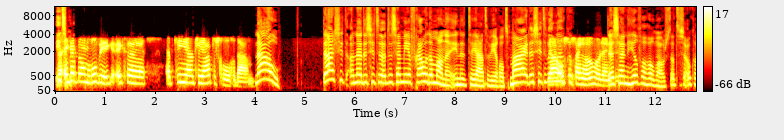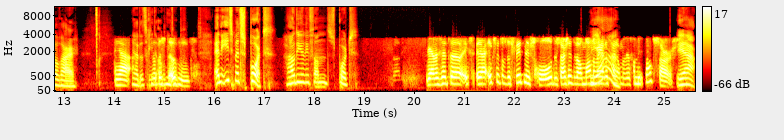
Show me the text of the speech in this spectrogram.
Nou, ik heb wel een hobby. Ik, ik eh, heb tien jaar theaterschool gedaan. Nou, daar, zit, oh, nee, er, zitten, er zijn meer vrouwen dan mannen in de theaterwereld. Maar er zitten wel Ja, leuke- of ze zijn homo, denk Er ik. zijn heel veel homo's, dat is ook wel waar. Ja, Ja, dat schiet dat ook is het ook op. niet. En iets met sport. Houden jullie van sport? Ja, we zitten, ik, ja, ik zit op de fitnessschool, dus daar zitten wel mannen. Maar ja, Ja. dat zijn allemaal weer van die popstars. Ja,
